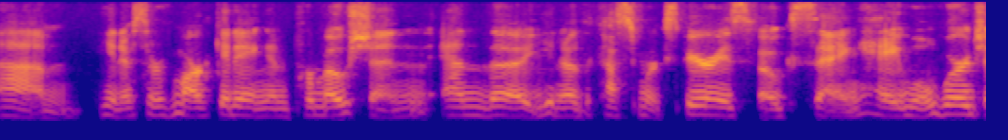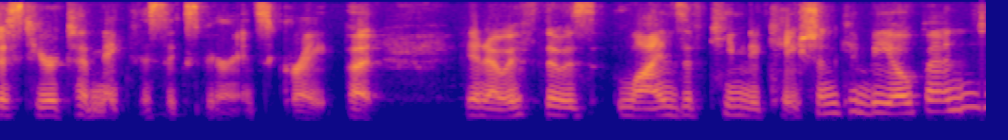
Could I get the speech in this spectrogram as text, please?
um, you know, sort of marketing and promotion, and the, you know, the customer experience folks saying, hey, well, we're just here to make this experience great. But, you know, if those lines of communication can be opened,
